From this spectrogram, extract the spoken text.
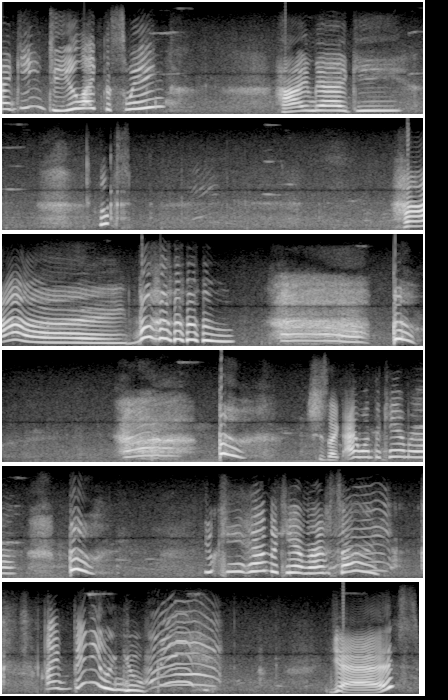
Maggie. Do you like the swing? Hi, Maggie. Oops. Hi. Boo! Boo! Boo! She's like, I want the camera. Boo! You can't have the camera. I'm sorry. I'm videoing you. Yes?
